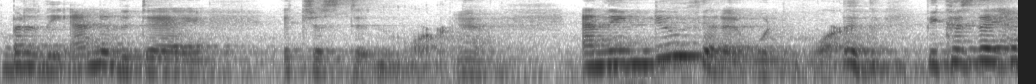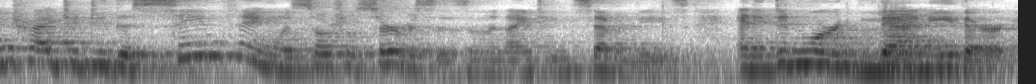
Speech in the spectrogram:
But at the end of the day, it just didn't work. Yeah. And they knew that it wouldn't work because they had tried to do the same thing with social services in the 1970s, and it didn't work then either.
